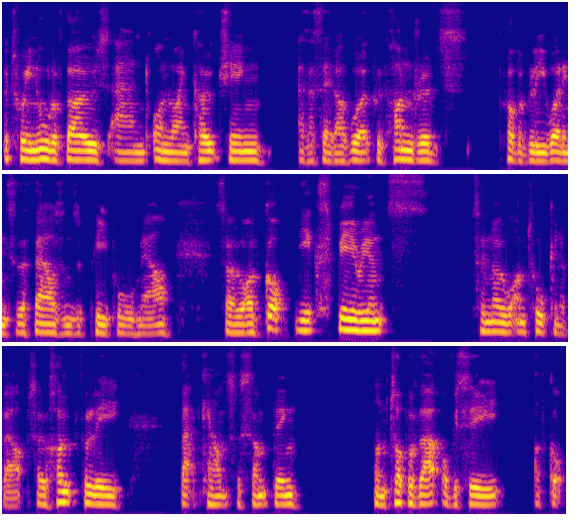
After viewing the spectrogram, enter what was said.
between all of those and online coaching, as I said, I've worked with hundreds, probably well into the thousands of people now. So I've got the experience to know what I'm talking about. So hopefully that counts for something. On top of that, obviously, I've got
